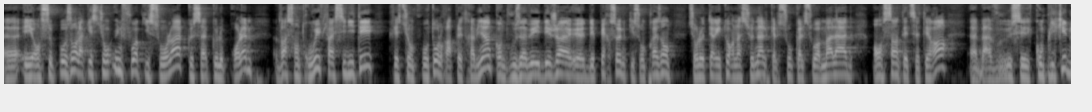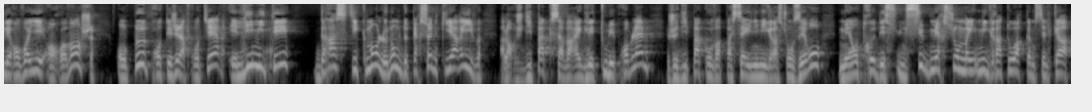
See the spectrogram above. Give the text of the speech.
euh, et en se posant la question une fois qu'ils sont là que, le problème va s'en trouver facilité. Christian Proto le rappelait très bien, quand vous avez déjà des personnes qui sont présentes sur le territoire national, qu'elles soient, soient, malades, enceintes, etc., bah, c'est compliqué de les renvoyer. En revanche, on peut protéger la frontière et limiter drastiquement le nombre de personnes qui arrivent. Alors je ne dis pas que ça va régler tous les problèmes, je ne dis pas qu'on va passer à une immigration zéro, mais entre une submersion migratoire comme c'est le cas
